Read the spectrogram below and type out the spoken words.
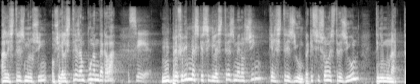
a les 3 menys 5, o sigui, a les 3 en punt hem d'acabar. Sí, Mm, Preferim més que sigui les 3 menys 5 que les 3 i 1, perquè si són les 3 i 1 tenim un acte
